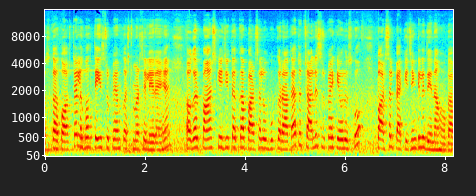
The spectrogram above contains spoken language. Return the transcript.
उसका कॉस्ट है, लगभग तेईस रुपये हम कस्टमर से ले रहे हैं। अगर पाँच केजी तक का पार्सल वो बुक कराता है तो चालीस रुपये केवल उसको पार्सल पैकेजिंग के लिए देना होगा।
